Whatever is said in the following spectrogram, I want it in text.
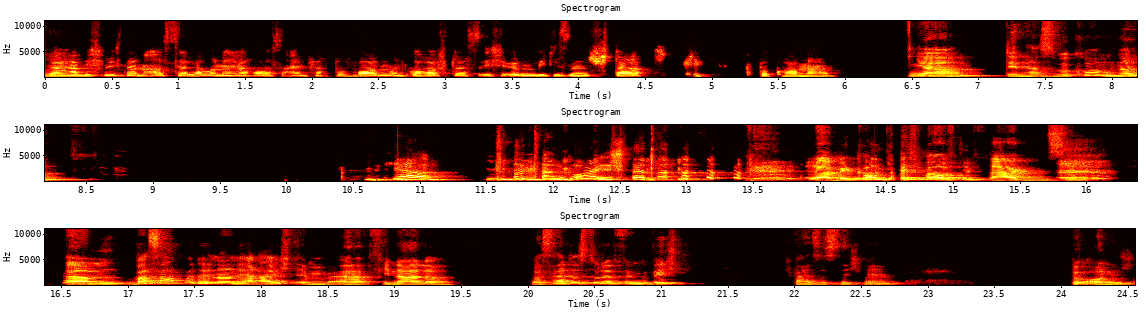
Da Mhm. habe ich mich dann aus der Laune heraus einfach beworben und gehofft, dass ich irgendwie diesen Startkick bekomme. Ja, den hast du bekommen, ne? Ja, dank euch. Ja, wir kommen gleich mal auf die Fragen zu. Ähm, was haben wir denn dann erreicht im äh, Finale? Was hattest du da für ein Gewicht? Ich weiß es nicht mehr. Du auch nicht?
